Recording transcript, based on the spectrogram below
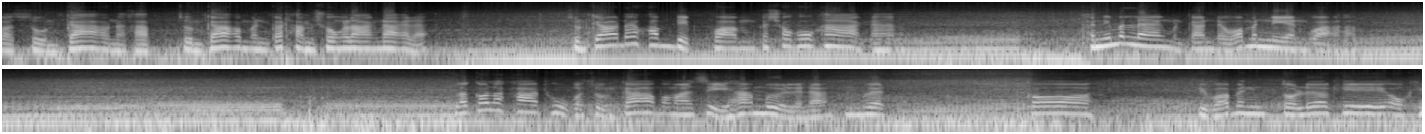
กว่า 09 นะครับ 09 มันก็ทำช่วงล่างได้แหละ09 ได้ความดิบความกระโชกโคกหากนะฮะ คันนี้มันแรงเหมือนกันแต่ว่ามันเนียนกว่าครับ แล้วก็ราคาถูกกว่า 09 ประมาณ 4-5หมื่นเลยนะเพื่อนๆก็ถือว่าเป็นตัวเลือกที่โอเค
